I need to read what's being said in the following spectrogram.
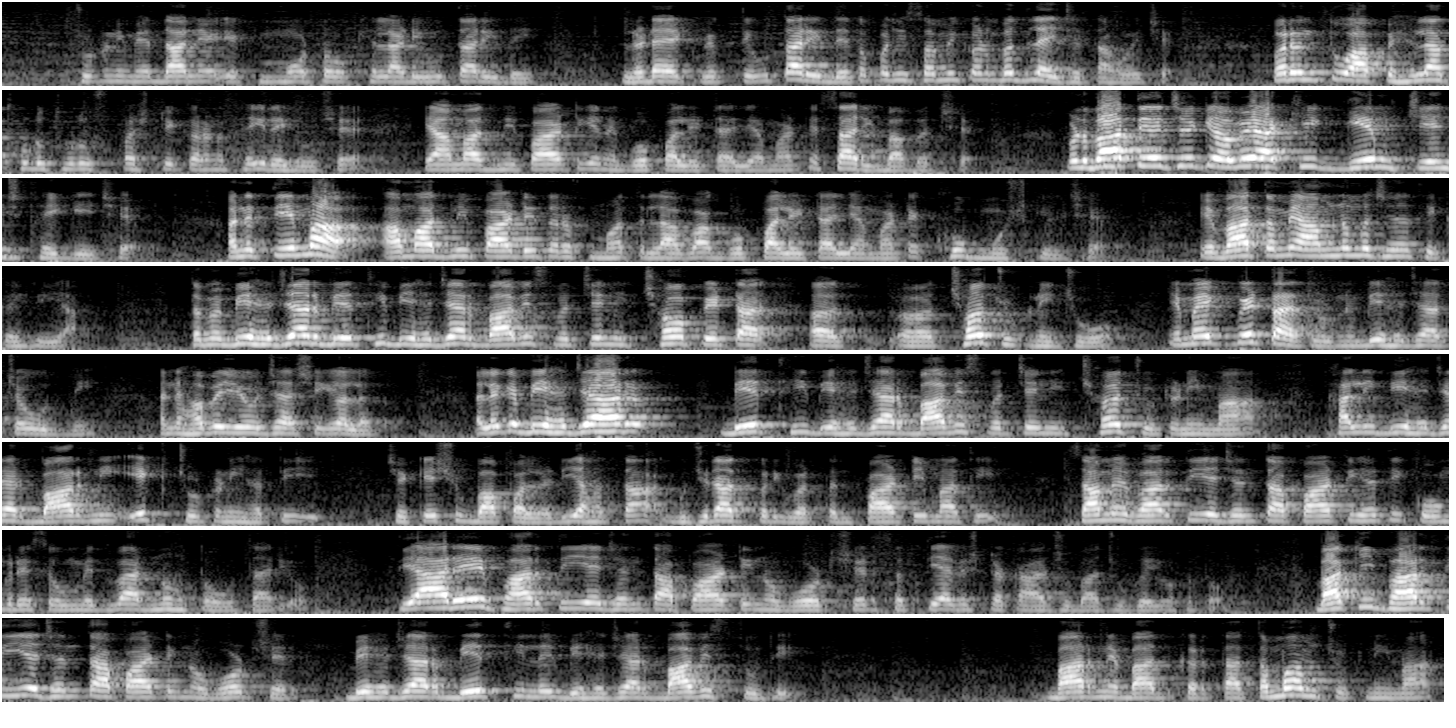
ચૂંટણી મેદાને એક મોટો ખેલાડી ઉતારી દે, લડાયક વ્યક્તિ ઉતારી દે, તો પછી સમીકરણ બદલાઈ જતા હોય છે. પરંતુ આ પહેલાં થોડું થોડું સ્પષ્ટીકરણ થઈ રહ્યું છે. એ આમ આદમી પાર્ટી અને ગોપાલ ઇટાલિયા માટે સારી બાબત છે. પણ વાત એ છે કે હવે આખી ગેમ ચેન્જ થઈ ગઈ છે. અને તેમાં આમ આદમી પાર્ટી તરફ મત લાવવા ગોપાલ ઇટાલિયા માટે ખૂબ મુશ્કેલ છે. એ વાત અમે આમનમ જ નથી કહી રહ્યા. તમે બે હજાર બેથી બે હજાર બાવીસ વચ્ચેની છ પેટા છ ચૂંટણી જુઓ. એમાં એક પેટા ચૂંટણી બે હજાર ચૌદની. અને હવે યોજાશે અલગ. એટલે કે બે હજાર બેથી બે હજાર બાવીસ વચ્ચેની છ ચૂંટણીમાં ખાલી બે હજાર બારની એક ચૂંટણી હતી જે કેશુબાપા લડ્યા હતા ગુજરાત પરિવર્તન પાર્ટીમાંથી. સામે ભારતીય જનતા પાર્ટી હતી, કોંગ્રેસે ઉમેદવાર નહોતો ઉતાર્યો. ત્યારે ભારતીય જનતા પાર્ટીનો વોટ શેર સત્યાવીસ ટકા આજુબાજુ ગયો હતો. બાકી ભારતીય જનતા પાર્ટીનો વોટ શેર બે હજાર બેથી લઈ બે હજાર બાવીસ સુધી બારને બાદ કરતા તમામ ચૂંટણીમાં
